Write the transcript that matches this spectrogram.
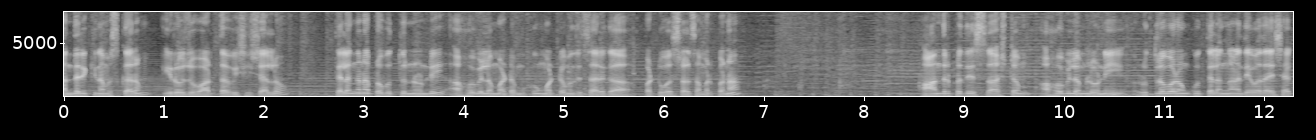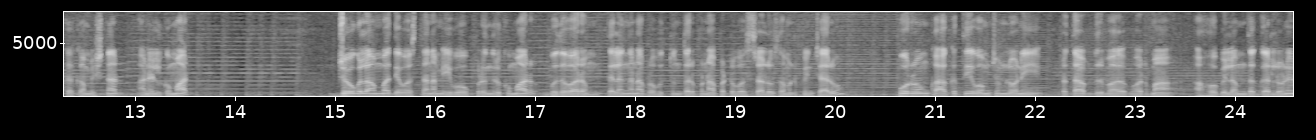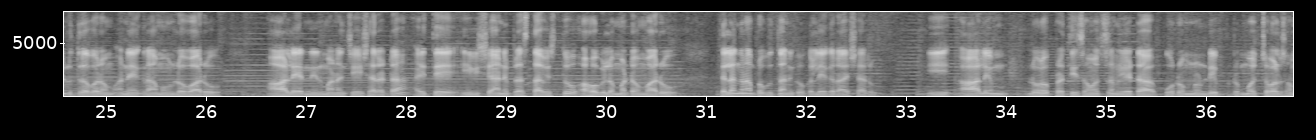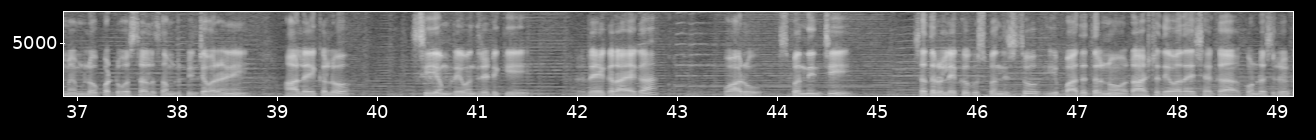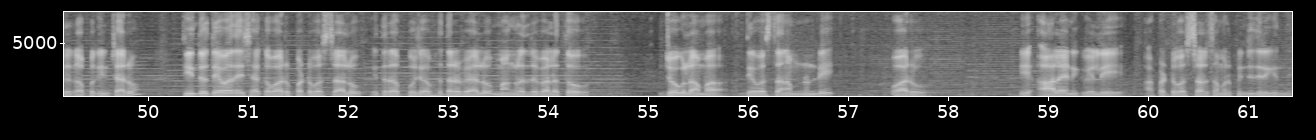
అందరికీ నమస్కారం. ఈరోజు వార్తా విశేషాల్లో తెలంగాణ ప్రభుత్వం నుండి అహోబిల మఠంకు మొట్టమొదటిసారిగా పట్టు వస్త్రాల సమర్పణ. ఆంధ్రప్రదేశ్ రాష్ట్రం అహోబిలంలోని రుద్రవరంకు తెలంగాణ దేవాదాయ శాఖ కమిషనర్ అనిల్ కుమార్. జోగులాంబ దేవస్థానం ఈవో పురేంద్ర కుమార్ బుధవారం తెలంగాణ ప్రభుత్వం తరపున పట్టు వస్త్రాలు సమర్పించారు. పూర్వం కాకతీయ వంశంలోని ప్రతాప్ వర్మ అహోబిలం దగ్గరలోని రుద్రవరం అనే గ్రామంలో వారు ఆలయ నిర్మాణం చేశారట. అయితే ఈ విషయాన్ని ప్రస్తావిస్తూ అహోబిల మఠం వారు తెలంగాణ ప్రభుత్వానికి ఒక లేఖ రాశారు. ఈ ఆలయంలో ప్రతి సంవత్సరం ఏటా పూర్వం నుండి బ్రహ్మోత్సవాల సమయంలో పట్టు వస్త్రాలు సమర్పించేవారని ఆ లేఖలో సీఎం రేవంత్ రెడ్డికి లేఖ రాయగా వారు స్పందించి సదరు లేఖకు స్పందిస్తూ ఈ బాధ్యతలను రాష్ట్ర దేవాదాయ శాఖ కొండ సురేఖకు అప్పగించారు. దీంతో దేవాదాయ శాఖ వారు పట్టు వస్త్రాలు ఇతర పూజా ద్రవ్యాలు మంగళ ద్రవ్యాలతో జోగులాంబ దేవస్థానం నుండి వారు ఈ ఆలయానికి వెళ్ళి ఆ పట్టు వస్త్రాలు సమర్పించి జరిగింది.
